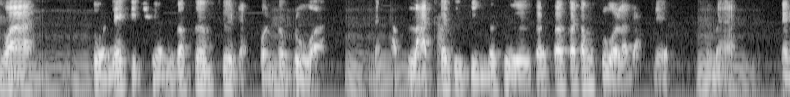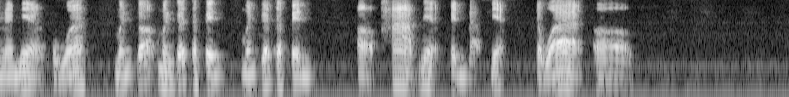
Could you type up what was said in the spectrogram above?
ว่าอืมอืมตัวเลขติดเชื้อมันก็เพิ่มขึ้นอะคนก็กลัวอืมนะครับอืมรัฐก็จริง ๆ ก็คือก็ก็ก็ต้องกลัวระดับหนึ่งใช่ไหมฮะอืดังนั้นเนี่ยผมว่ามันก็มันก็จะเป็นมันก็จะเป็นเอ่อภาพเนี่ยเป็นแบบเนี้ยแต่ว่าเอ่อ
